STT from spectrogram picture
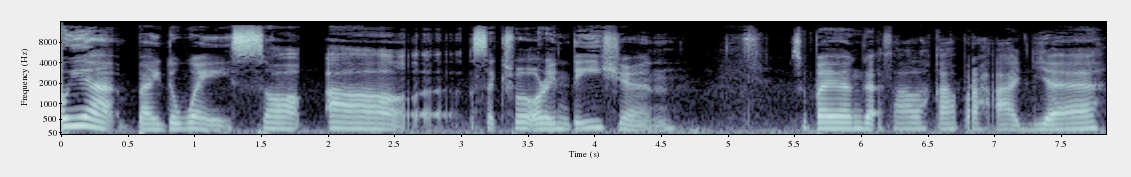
Oh ya, yeah, by the way, soal sexual orientation, supaya nggak salah kaprah aja,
